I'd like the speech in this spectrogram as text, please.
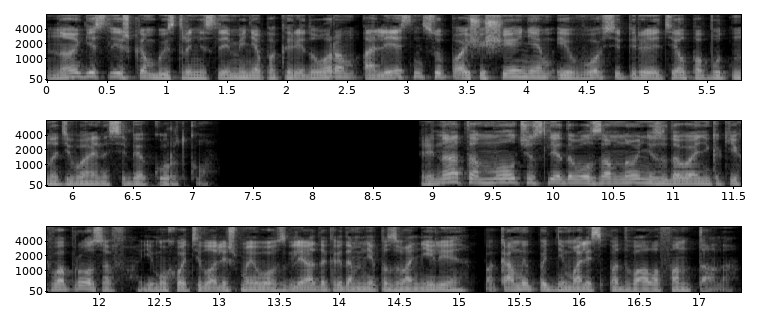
Ноги слишком быстро несли меня по коридорам, а лестницу, по ощущениям, и вовсе перелетел, попутно надевая на себя куртку. Рената молча следовал за мной, не задавая никаких вопросов. Ему хватило лишь моего взгляда, когда мне позвонили, пока мы поднимались с подвала фонтана.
